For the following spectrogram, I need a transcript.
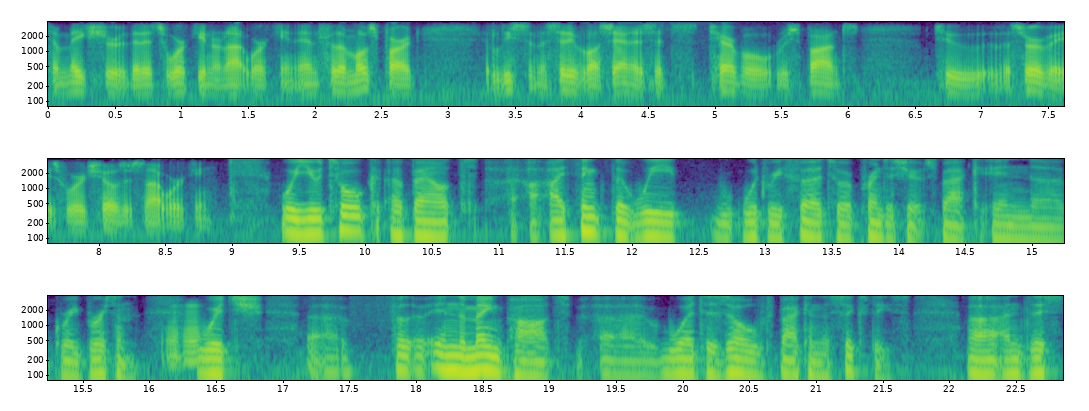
to make sure that it's working or not working. And for the most part, at least in the city of Los Angeles, it's terrible response to the surveys where it shows it's not working. Well, you talk about, I think that we would refer to apprenticeships back in uh, Great Britain, mm-hmm. which, uh, for, in the main part, uh, were dissolved back in the 60s. Uh, and this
